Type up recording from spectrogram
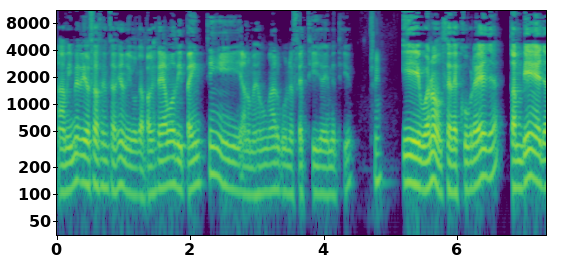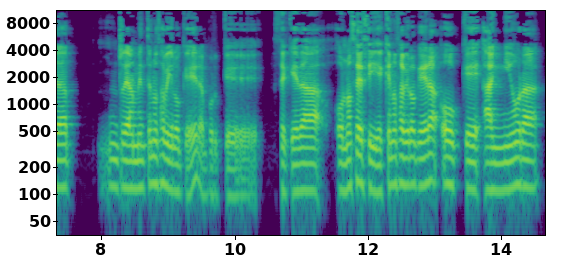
A mí me dio esa sensación, digo, capaz que sea body painting y a lo mejor un- algún efectillo ahí metido. Sí, Y bueno, se descubre ella. También ella realmente no sabía lo que era, porque se queda, o no sé si es que no sabía lo que era o que añora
